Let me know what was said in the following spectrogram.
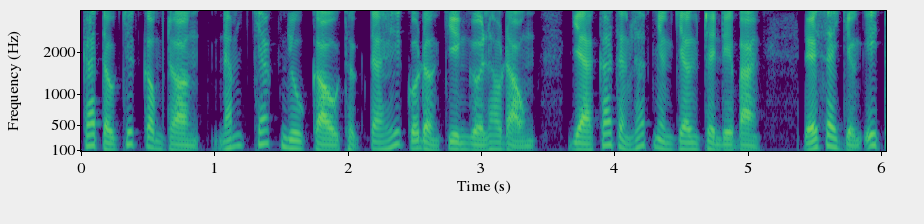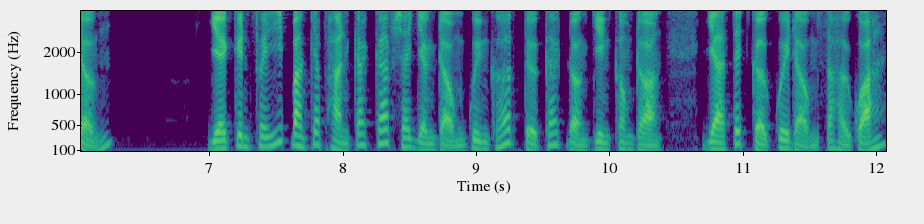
các tổ chức công đoàn nắm chắc nhu cầu thực tế của đoàn viên người lao động và các tầng lớp nhân dân trên địa bàn để xây dựng ý tưởng. Về kinh phí, ban chấp hành các cấp sẽ vận động quyên góp từ các đoàn viên công đoàn và tích cực quy động xã hội hóa.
